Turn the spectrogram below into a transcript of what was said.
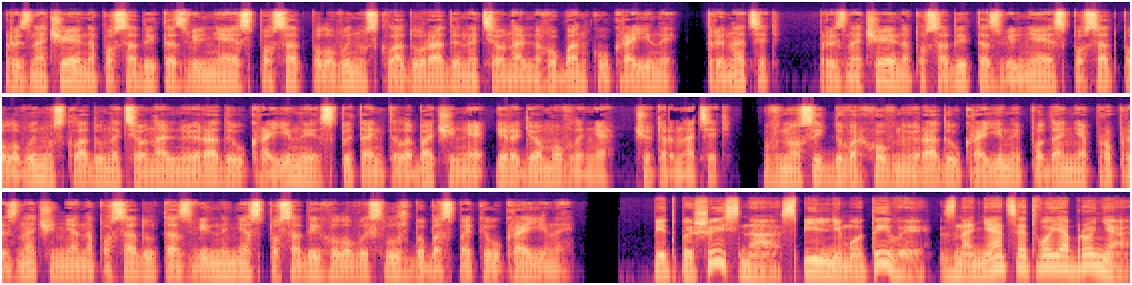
Призначає на посади та звільняє з посад половину складу Ради Національного банку України, 13. Призначає на посади та звільняє з посад половину складу Національної ради України з питань телебачення і радіомовлення, 14. Вносить до Верховної Ради України подання про призначення на посаду та звільнення з посади Голови Служби безпеки України. Підпишись на спільні мотиви, знання це твоя броня.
